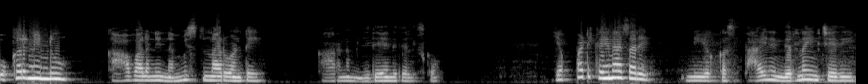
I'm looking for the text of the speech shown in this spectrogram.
ఒకరు నిన్ను కావాలని నమ్మిస్తున్నారు అంటే కారణం ఇదే అని తెలుసుకో. ఎప్పటికైనా సరే నీ యొక్క స్థాయిని నిర్ణయించేది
